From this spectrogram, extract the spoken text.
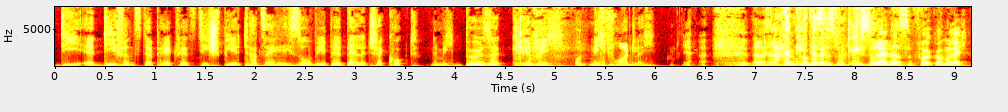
die äh, Defense der Patriots, die spielt tatsächlich so, wie Bill Belichick guckt. Nämlich böse, grimmig und nicht freundlich. Ja, das Lach nicht, das recht. ist wirklich so. Nein, da hast du vollkommen recht.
